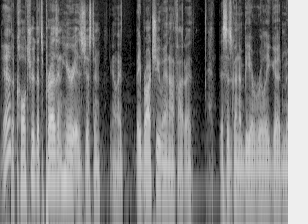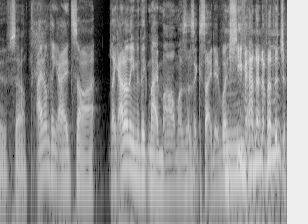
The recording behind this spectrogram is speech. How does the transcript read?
Yeah. The culture that's present here is just, in, you know, it, they brought you in. I thought uh, this is going to be a really good move. So I don't think I saw. Like I don't even think my mom was as excited when she found out about the job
